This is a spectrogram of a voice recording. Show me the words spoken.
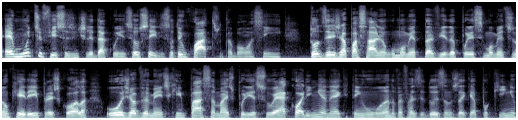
É muito difícil a gente lidar com isso. Eu sei disso. Eu tenho quatro, tá bom? Assim, Todos eles já passaram em algum momento da vida por esse momento de não querer ir para a escola. Hoje, obviamente, quem passa mais por isso é a Corinha, né, que tem um ano, vai fazer dois anos daqui a pouquinho.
